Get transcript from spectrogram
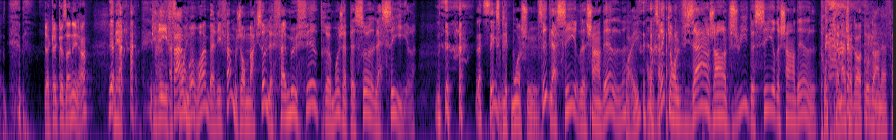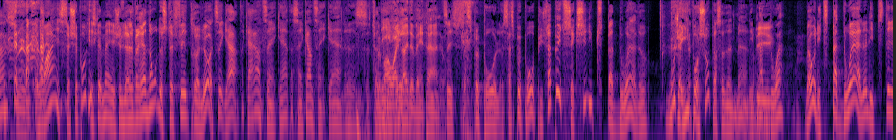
il y a quelques années, hein? Mais, puis les femmes, point, moi, ouais, ben les femmes, je remarque ça, le fameux filtre, moi j'appelle ça la cire. la cire. Explique-moi, je suis... Tu sais, de la cire de chandelle. Là. Oui. On dirait qu'ils ont le visage enduit de cire de chandelle. Trop de crémage à gâteau dans la face? ou- Ouais, je sais pas qu'est-ce que mais j'ai le vrai nom de ce filtre-là. Tu sais, regarde, t'as 45 ans, t'as 55 ans, là. Tu peux pas avoir rides. l'air de 20 ans, là. Tu sais, ça se peut pas, là. Ça se peut pas. Puis ça peut être sexy, les petites pattes de doigts, là. Moi, j'haïs pas ça, personnellement. Les là. pattes de doigts? Ben oui, les petites pattes de doigts, là, les petites,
